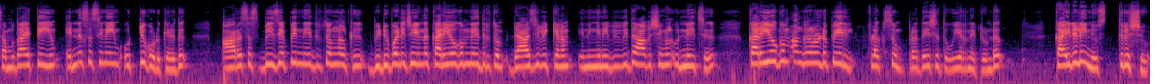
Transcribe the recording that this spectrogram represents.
സമുദായത്തെയും എൻ എസ് എസിനെയും ഒറ്റുകൊടുക്കരുത്. R S S B J P നേതൃത്വങ്ങൾക്ക് വിടുപണി ചെയ്യുന്ന കരയോഗം നേതൃത്വം രാജിവെക്കണം എന്നിങ്ങനെ വിവിധ ആവശ്യങ്ങൾ ഉന്നയിച്ച് കരയോഗം അംഗങ്ങളുടെ പേരിൽ ഫ്ലക്സും പ്രദേശത്ത് ഉയർന്നിട്ടുണ്ട്. കൈരളി ന്യൂസ് തൃശൂർ.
